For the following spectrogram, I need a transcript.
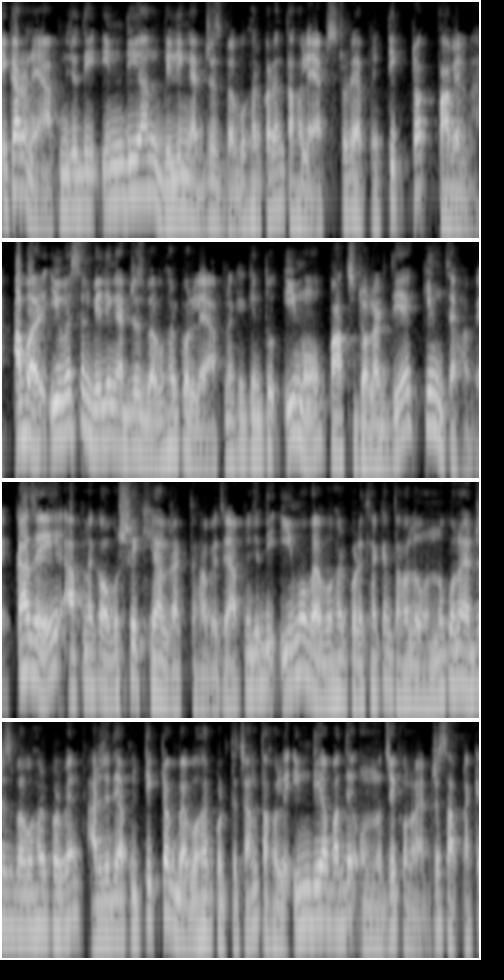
এই কারণে আপনি যদি ইন্ডিয়ান বিলিং অ্যাড্রেস ব্যবহার করেন, তাহলে অ্যাপ স্টোরে আপনি টিকটক পাবেন না। আবার ইউএস এর বিলিং অ্যাড্রেস ব্যবহার করলে আপনাকে কিন্তু ইমো পাঁচ ডলার দিয়ে কিনতে হবে। কাজেই আপনাকে অবশ্যই খেয়াল রাখতে হবে যে আপনি যদি ইমো ব্যবহার করে থাকেন তাহলে অন্য কোনো অ্যাড্রেস ব্যবহার করবেন। আর যদি আপনি টিকটক ব্যবহার করতে চান তাহলে ইন্ডিয়া বাদে অন্য যে কোনো অ্যাড্রেস আপনাকে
